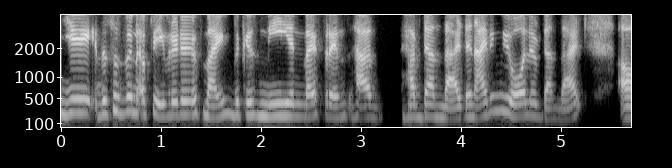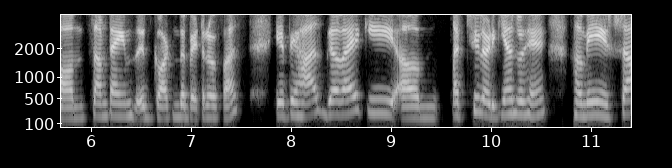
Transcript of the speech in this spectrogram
ये this is been a favourite of mind because me and my friends have have done that and i think we all have done that um, sometimes it's gotten the better of us इतिहास गवाह है कि um, अच्छी लड़कियाँ जो हैं हमेशा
